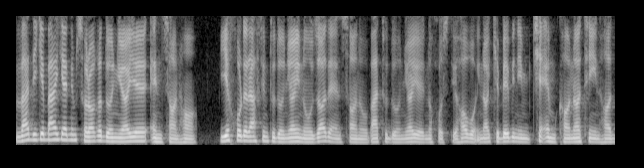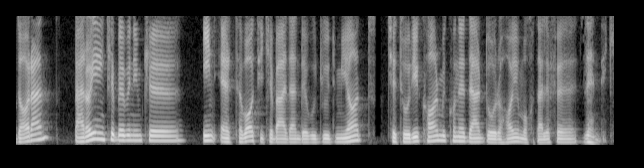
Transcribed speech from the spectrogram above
و دیگه برگردیم سراغ دنیای انسان ها یه خورده رفتیم تو دنیای نوزاد انسان و بعد تو دنیای نخستی ها و اینا که ببینیم چه امکاناتی اینها دارن. برای اینکه ببینیم که این ارتباطی که بعدا به وجود میاد چطوری کار می‌کنه در دوره های مختلف زندگی.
